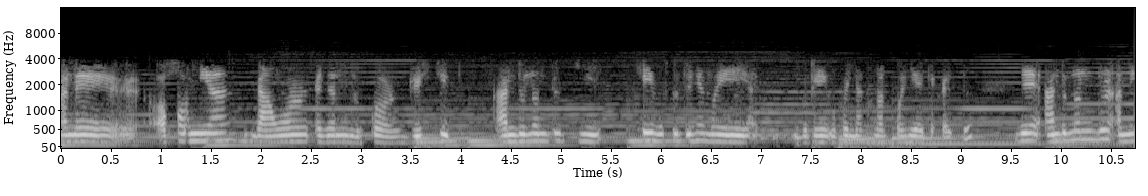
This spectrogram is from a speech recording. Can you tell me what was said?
মানে অসমীয়া গাঁৱৰ এজন লোকৰ দৃষ্টিত আন্দোলনটো কি সেই বস্তুটোহে মই গোটেই উপন্যাসখনত কঢ়িয়াই দেখাইছো যে আন্দোলনবোৰ আমি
